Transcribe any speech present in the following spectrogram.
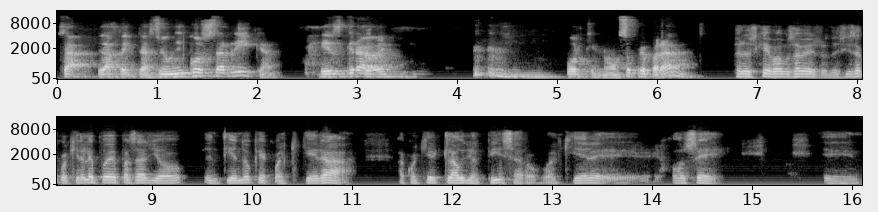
O sea, la afectación en Costa Rica es grave porque no se prepararon. Pero es que vamos a ver, decís a cualquiera le puede pasar, yo entiendo que a cualquiera a cualquier Claudio Alpizar o cualquier eh, José eh,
